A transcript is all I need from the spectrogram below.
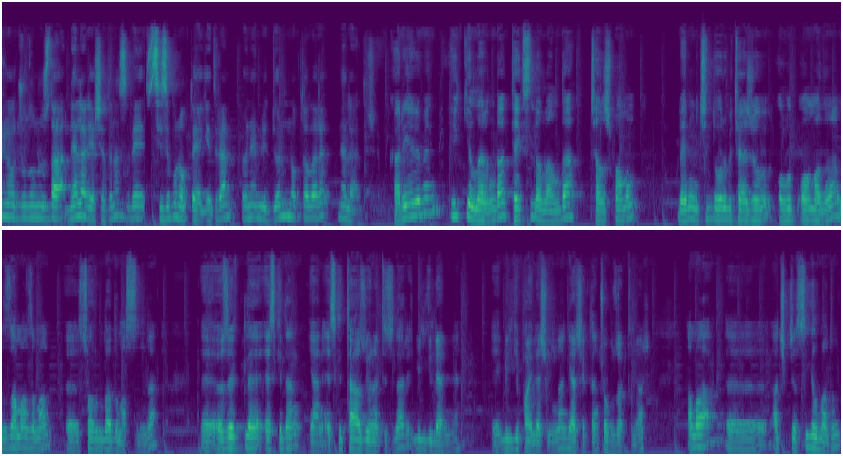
yolculuğunuzda neler yaşadınız ve sizi bu noktaya getiren önemli dönüm noktaları nelerdir? Kariyerimin ilk yıllarında tekstil alanında çalışmamın benim için doğru bir tercih olup olmadığını zaman zaman e, sorguladım aslında. E, özellikle eskiden yani eski tarz yöneticiler bilgilerini, e, bilgi paylaşımından gerçekten çok uzaktılar. Ama e, açıkçası yılmadım.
